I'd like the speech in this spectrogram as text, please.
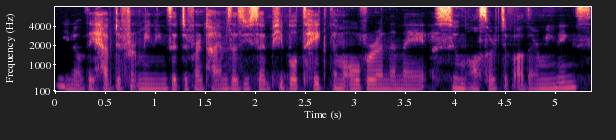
you know they have different meanings at different times as you said people take them over and then they assume all sorts of other meanings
